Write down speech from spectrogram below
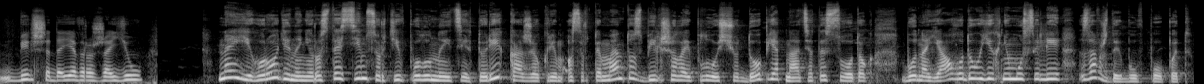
більше дає врожаю. На її городі нині росте сім сортів полуниці. Торік, каже, окрім асортименту, збільшила й площу до 15 соток, бо на ягоду у їхньому селі завжди був попит.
